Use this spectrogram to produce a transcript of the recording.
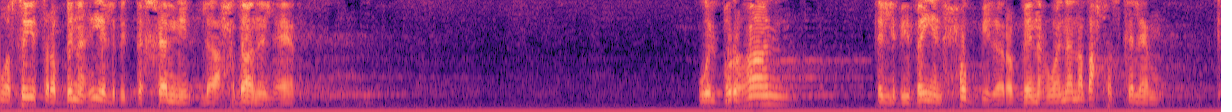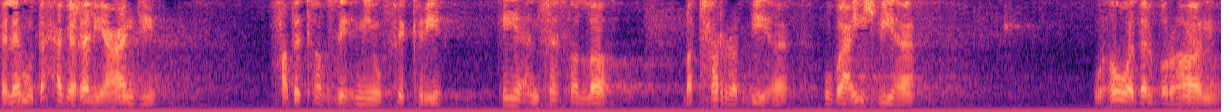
وصية ربنا هي اللي بتدخلني لأحضان الآب. والبرهان اللي بيبين حبي لربنا هو إن أنا بحفظ كلامه. كلامه ده حاجة غالية عندي حاططها في ذهني وفكري هي أنفاس الله بتحرك بيها وبعيش بيها. وهو ده البرهان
